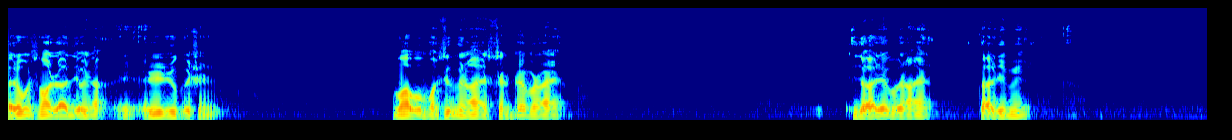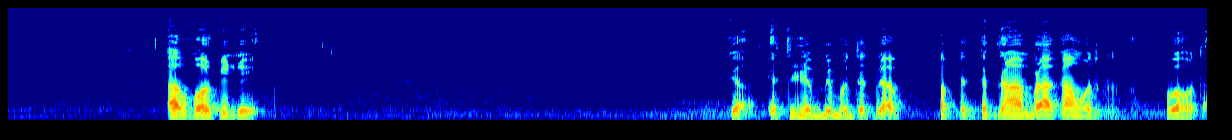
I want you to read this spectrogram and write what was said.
ارے مسلمان راضی ہو جائیں ری ریڈیشن وہاں وہ مسجد بنائیں سینٹر بنائیں ادارے بنائیں تعلیمی آپ غور کیجیے کیا اتنی لمبی مدت میں آپ اب تک کتنا بڑا کام ہوا ہوتا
